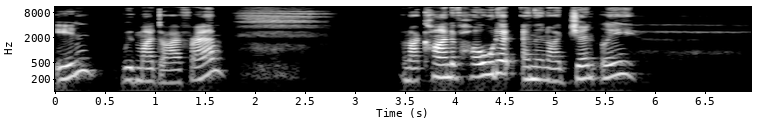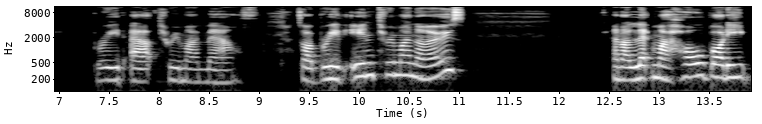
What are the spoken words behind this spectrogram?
in with my diaphragm and I kind of hold it and then I gently breathe out through my mouth. So I breathe in through my nose and I let my whole body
